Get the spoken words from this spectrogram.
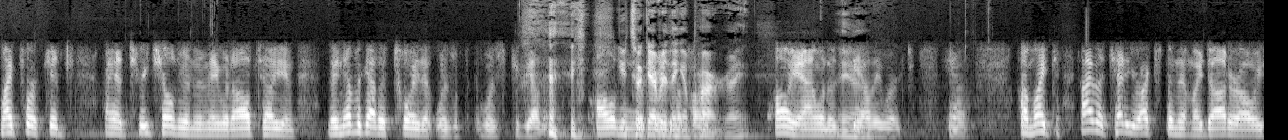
My poor kids. I had three children, and they would all tell you they never got a toy that was was together. All of you took everything apart. apart. right? Oh yeah, I wanted to yeah. see how they worked. Yeah. I. I have a Teddy Ruxpin that my daughter always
